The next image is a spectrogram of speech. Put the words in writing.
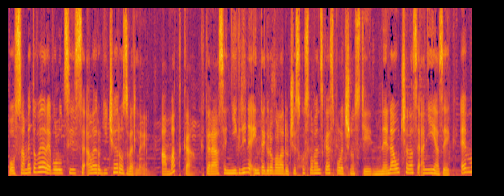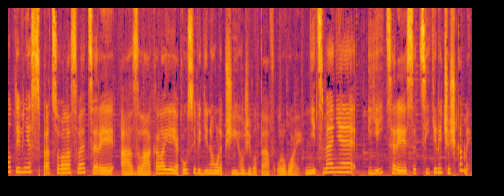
Po sametové revoluci se ale rodiče rozvedli a matka, která se nikdy neintegrovala do československé společnosti, nenaučila se ani jazyk, emotivně zpracovala své dcery a zlákala je jakousi vidinou lepšího života v Uruguayi. Nicméně její dcery se cítily Češkami.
